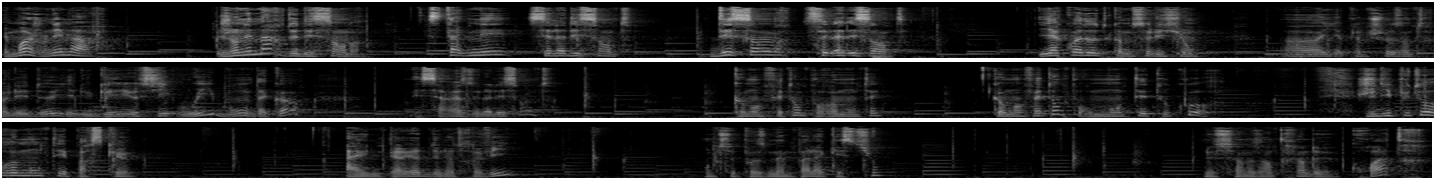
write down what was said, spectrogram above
mais moi, j'en ai marre. J'en ai marre de descendre. Stagner, c'est la descente. Descendre, c'est la descente. Il y a quoi d'autre comme solution? Ah, il y a plein de choses entre les deux, il y a du gris aussi. Oui, bon, d'accord. Mais ça reste de la descente. Comment fait-on pour remonter? Comment fait-on pour monter tout court? Je dis plutôt remonter parce que, à une période de notre vie, on ne se pose même pas la question. Nous sommes en train de croître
